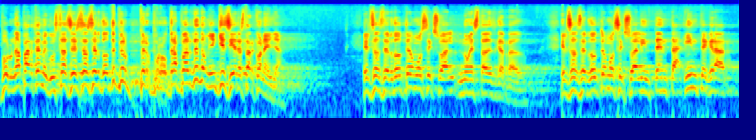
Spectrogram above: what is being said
por una parte me gusta ser sacerdote, pero, pero por otra parte también quisiera estar con ella. El sacerdote homosexual no está desgarrado. El sacerdote homosexual intenta integrar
